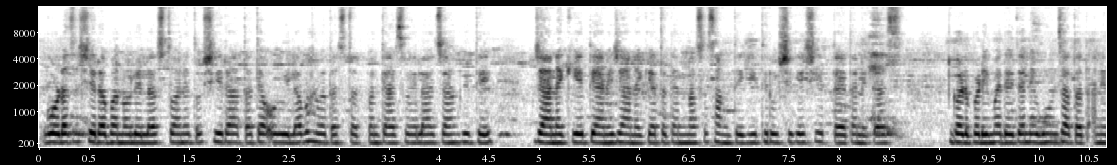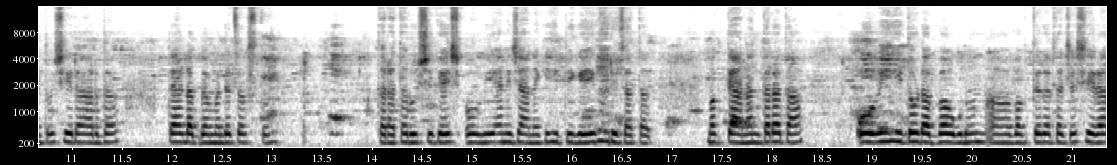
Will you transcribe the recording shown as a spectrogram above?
गोडाचा शिरा बनवलेला असतो आणि तो शिरा आता त्या ओवीला भरवत असतात. पण त्याच वेळेला अचानक तिथे जानकी येते आणि जानकी आता त्यांना असं सांगते की इथे ऋषिकेश येत आहेत आणि त्याच गडबडीमध्ये त्या निघून जातात आणि तो शिरा अर्धा त्या डब्यामध्येच असतो. तर आता ऋषिकेश ओवी आणि जानकी ही तिघेही घरी जातात. मग त्यानंतर आता ओवी ही तो डब्बा उघडून बघते तर त्याचा शिरा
